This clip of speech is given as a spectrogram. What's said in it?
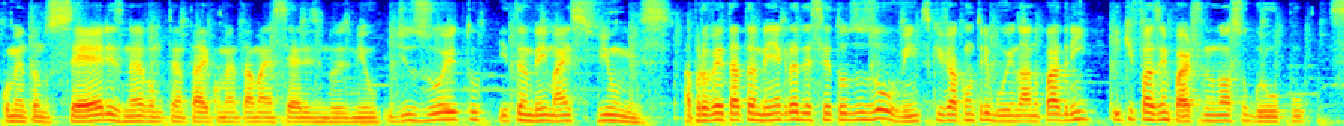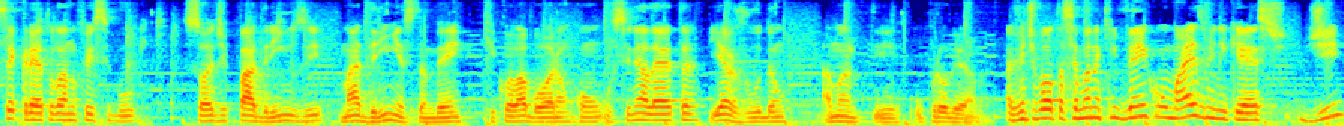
Comentando séries, né? Vamos tentar comentar mais séries em 2018 e também mais filmes. Aproveitar também e agradecer a todos os ouvintes que já contribuem lá no Padrim e que fazem parte do nosso grupo secreto lá no Facebook, só de padrinhos e madrinhas também, que colaboram com o Cine Alerta e ajudam a manter o programa. A gente volta semana que vem com mais minicast de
